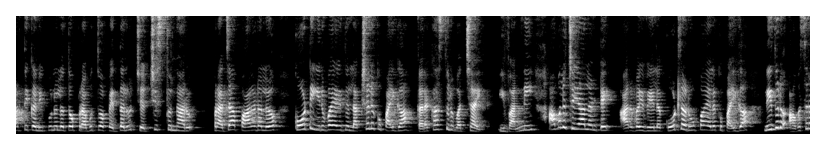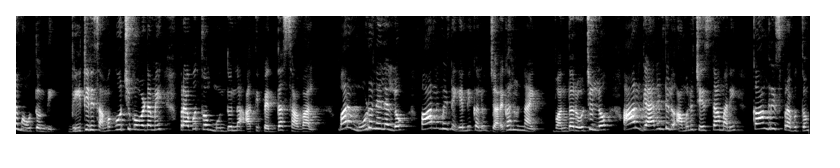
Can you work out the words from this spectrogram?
ఆర్థిక నిపుణులతో ప్రభుత్వ పెద్దలు చర్చిస్తున్నారు. ప్రజా పాలనలో కోటి ఇరవై ఐదు లక్షలకు పైగా దరఖాస్తులు వచ్చాయి. ఇవన్నీ అమలు చేయాలంటే అరవై వేల కోట్ల రూపాయలకు పైగా నిధులు అవసరం అవుతుంది వీటిని సమకూర్చుకోవడమే ప్రభుత్వం ముందున్న అతిపెద్ద సవాల్. మరో మూడు నెలల్లో పార్లమెంటు ఎన్నికలు జరగనున్నాయి. వంద రోజుల్లో ఆరు గ్యారెంటీలు అమలు చేస్తామని కాంగ్రెస్ ప్రభుత్వం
